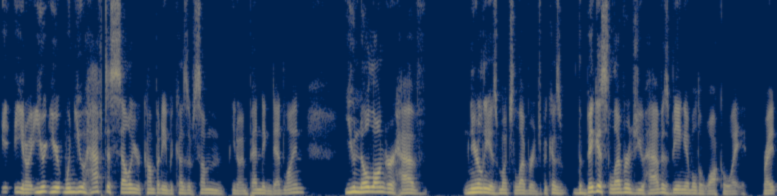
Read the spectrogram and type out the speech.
you know you you when you have to sell your company because of some you know impending deadline you no longer have nearly as much leverage because the biggest leverage you have is being able to walk away right?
